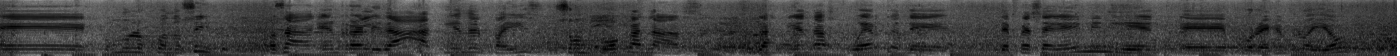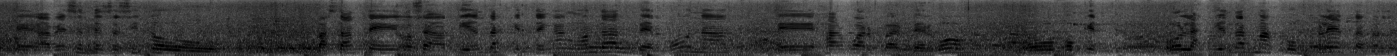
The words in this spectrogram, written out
eh, ¿cómo los conocí? O sea, en realidad aquí en el país son pocas las, las tiendas fuertes de, de PC Gaming y eh, por ejemplo yo eh, a veces necesito bastante, o sea, tiendas que tengan ondas vergonas, eh, hardware ver- vergón o, que o las tiendas más completas, ¿verdad?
